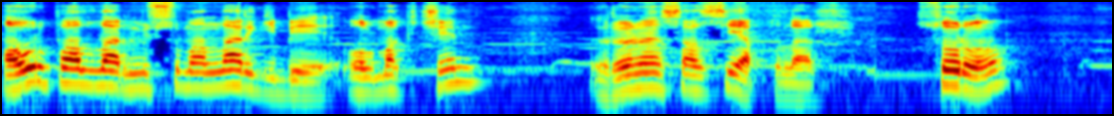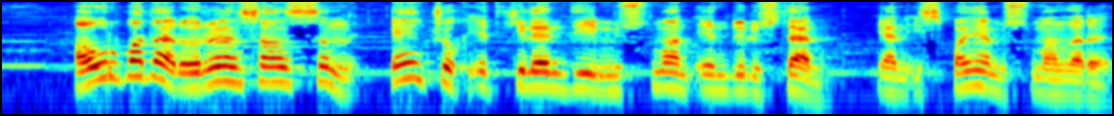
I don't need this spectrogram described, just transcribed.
Avrupalılar Müslümanlar gibi olmak için Rönesans'ı yaptılar. Soru, Avrupa'da Rönesans'ın en çok etkilendiği Müslüman Endülüs'ten yani İspanya Müslümanları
